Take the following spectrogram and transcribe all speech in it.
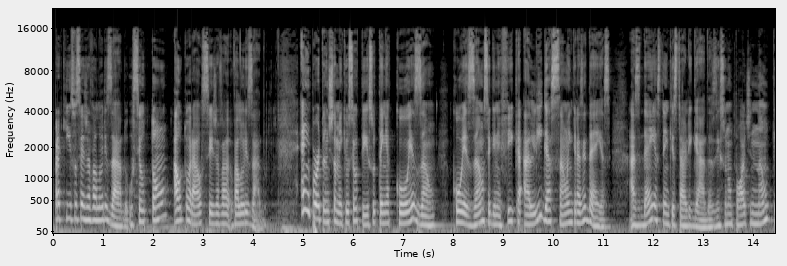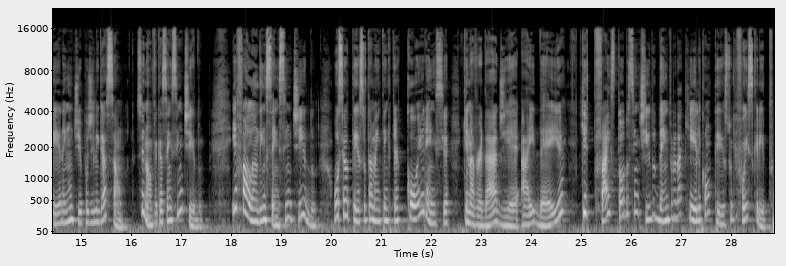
para que isso seja valorizado, o seu tom autoral seja va valorizado. É importante também que o seu texto tenha coesão. Coesão significa a ligação entre as ideias. As ideias têm que estar ligadas, isso não pode não ter nenhum tipo de ligação senão fica sem sentido. E falando em sem sentido, o seu texto também tem que ter coerência, que na verdade é a ideia que faz todo sentido dentro daquele contexto que foi escrito.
